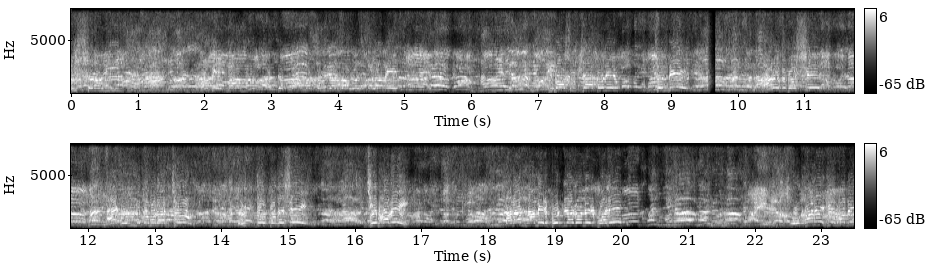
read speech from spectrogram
বিশ্বনবী হযরত মুহাম্মদ হযরত মুহাম্মদ সাল্লাল্লাহু আলাইহি সাল্লামের দিবস উদযাপনের জন্য ভারতবর্ষের এক অন্যতম রাজ্য উত্তরপ্রদেশে যেভাবে তার নামের বোর্ড লাগানোর ফলে ওখানে যেভাবে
